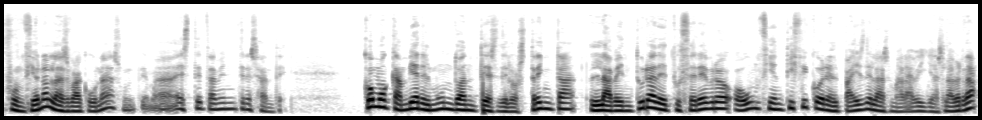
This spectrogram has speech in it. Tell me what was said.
¿Funcionan las vacunas? Un tema este también interesante. ¿Cómo cambiar el mundo antes de los 30? La aventura de tu cerebro o un científico en el país de las maravillas. La verdad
